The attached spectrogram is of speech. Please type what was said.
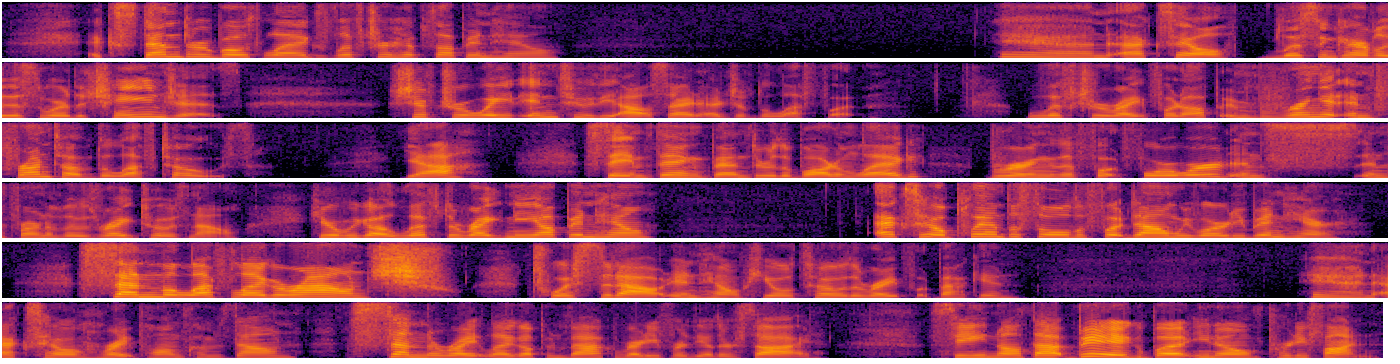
Extend through both legs. Lift your hips up. Inhale. And exhale. Listen carefully. This is where the change is. Shift your weight into the outside edge of the left foot. Lift your right foot up and bring it in front of the left toes. Yeah? Same thing. Bend through the bottom leg. Bring the foot forward and in front of those right toes now. Here we go. Lift the right knee up. Inhale. Exhale. Plant the sole of the foot down. We've already been here. Send the left leg around. Twist it out. Inhale. Heel toe the right foot back in. And exhale. Right palm comes down. Send the right leg up and back. Ready for the other side. See, not that big, but you know, pretty fun.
